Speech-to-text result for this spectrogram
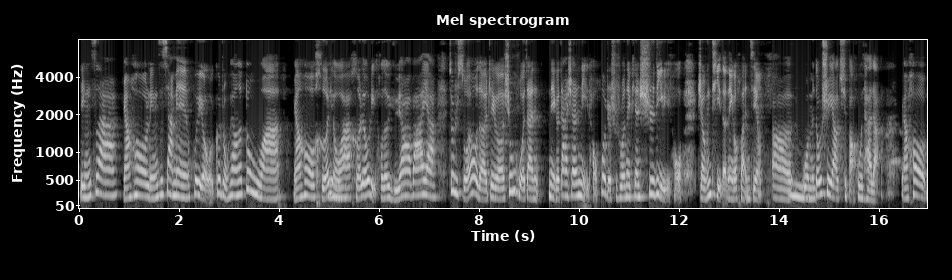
林子啊，然后林子下面会有。各种各样的动物啊，然后河流啊，河流里头的鱼啊、蛙呀，就是所有的这个生活在那个大山里头，或者是说那片湿地里头，整体的那个环境，呃，我们都是要去保护它的。然后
